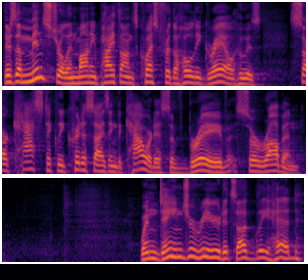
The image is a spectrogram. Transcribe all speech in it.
There's a minstrel in Monty Python's Quest for the Holy Grail who is sarcastically criticizing the cowardice of brave Sir Robin. When danger reared its ugly head,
